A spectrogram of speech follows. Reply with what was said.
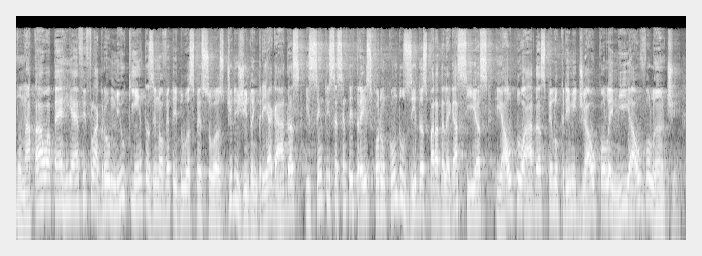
No Natal, a PRF flagrou 1.592 pessoas dirigindo embriagadas e 163 foram conduzidas para delegacias e autuadas pelo crime de alcoolemia ao volante.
